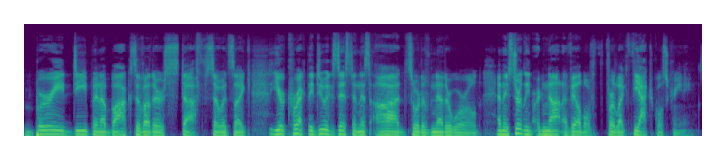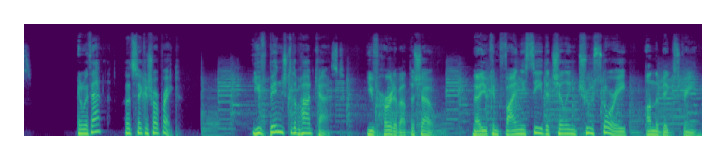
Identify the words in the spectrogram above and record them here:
buried deep in a box of other stuff. So it's like you're correct; they do exist in this odd sort of netherworld, and they certainly are not available for like theatrical screenings. And with that, let's take a short break. You've binged the podcast. You've heard about the show. Now you can finally see the chilling true story on the big screen.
